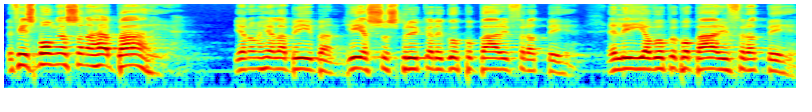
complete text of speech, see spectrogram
Det finns många sådana här berg genom hela Bibeln. Jesus brukade gå upp på berg för att be. Elia var uppe på berg för att be.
